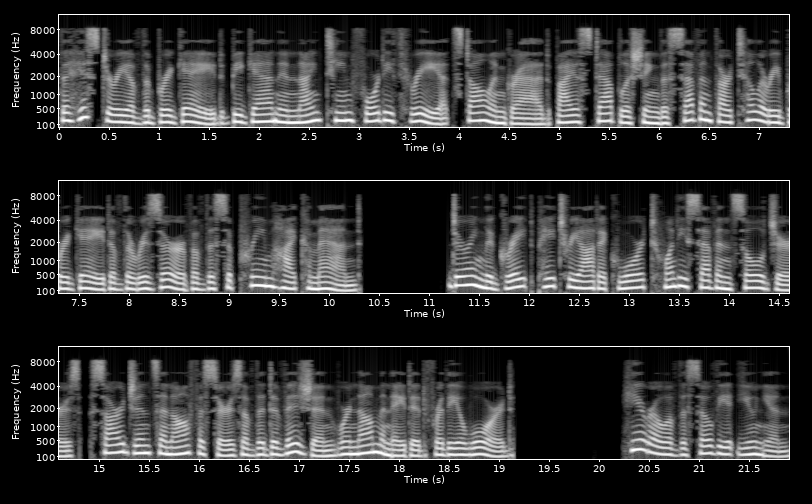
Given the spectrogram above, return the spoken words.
The history of the brigade began in 1943 at Stalingrad by establishing the 7th Artillery Brigade of the Reserve of the Supreme High Command. During the Great Patriotic War 27 soldiers, sergeants and officers of the division were nominated for the award. Hero of the Soviet Union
